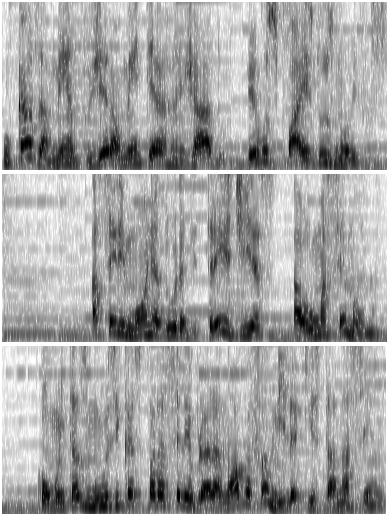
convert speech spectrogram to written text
O casamento geralmente é arranjado pelos pais dos noivos. A cerimônia dura de três dias a uma semana, com muitas músicas para celebrar a nova família que está nascendo,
